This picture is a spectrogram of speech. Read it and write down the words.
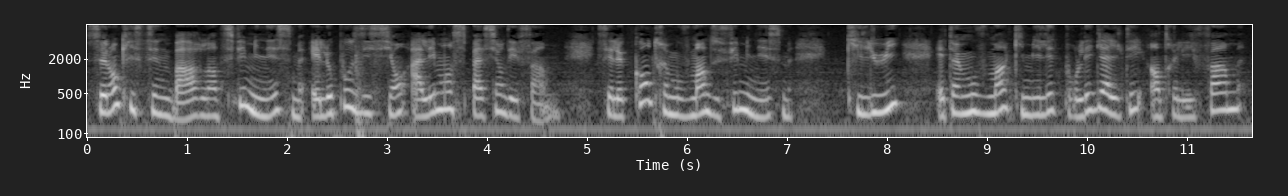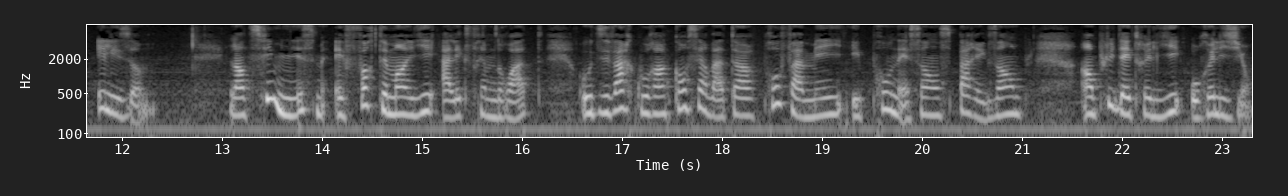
Selon Christine Barr, l'antiféminisme est l'opposition à l'émancipation des femmes. C'est le contre-mouvement du féminisme qui, lui, est un mouvement qui milite pour l'égalité entre les femmes et les hommes. L'antiféminisme est fortement lié à l'extrême droite, aux divers courants conservateurs pro-famille et pro-naissance par exemple, en plus d'être lié aux religions.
